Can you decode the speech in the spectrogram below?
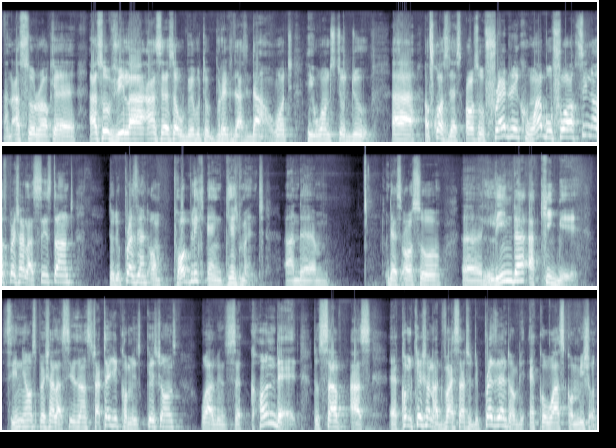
and Aso Rock, uh, Aso Villa ancestor will be able to break that down, what he wants to do. Uh, of course, there's also Frederick Nwabufo, senior special assistant to the president on public engagement. And um, there's also uh, Linda Akhigbe, Senior Special Assistant Strategic Communications, who has been seconded to serve as a communication advisor to the president of the ECOWAS Commission.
